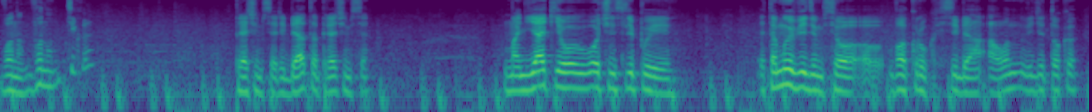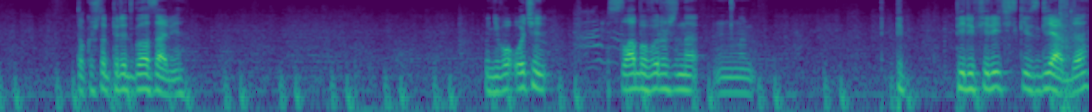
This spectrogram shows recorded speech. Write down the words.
Вон он, вон он, тихо. Прячемся, ребята, прячемся. Маньяки очень слепые. Это мы видим все э, вокруг себя, а он видит только, только что перед глазами. У него очень слабо выражено периферический взгляд, да?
